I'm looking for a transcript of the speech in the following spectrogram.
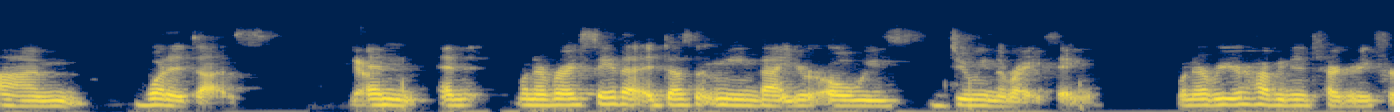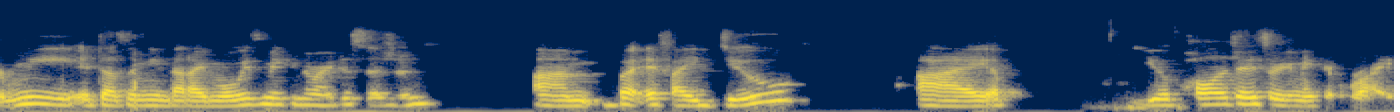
um, what it does. Yeah. And and whenever I say that, it doesn't mean that you're always doing the right thing. Whenever you're having integrity, for me, it doesn't mean that I'm always making the right decision. Um, but if I do, I you apologize or you make it right,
